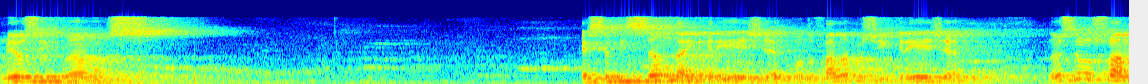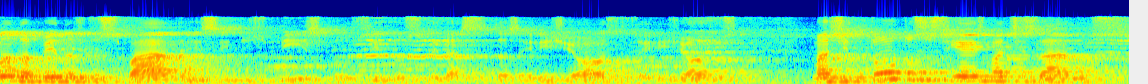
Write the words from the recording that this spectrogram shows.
Meus irmãos, essa missão da igreja, quando falamos de igreja, não estamos falando apenas dos padres e dos bispos e, dos, e das, das religiosas, religiosos, mas de todos os fiéis batizados.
